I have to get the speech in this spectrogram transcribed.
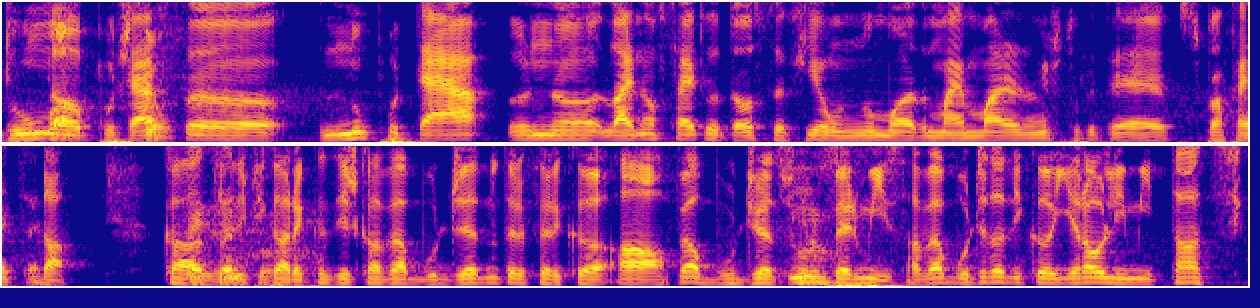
Doom Da, da, putea știu. să, nu putea în uh, line of sight-ul tău să fie un număr mai mare de nu știu câte suprafețe. Da. Ca De exemplu. clarificare, când zici că avea buget, nu te referi că a, avea buget și ori permis. Avea buget, adică erau limitați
